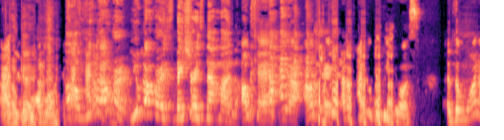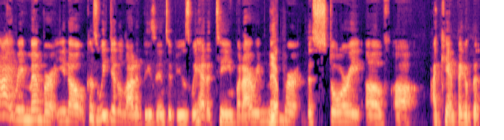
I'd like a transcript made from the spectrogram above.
I Okay. have one. Oh, I you don't go have- first. You go first. Make sure it's not mine. Okay, yeah, okay. I don't, I don't think it's yours. The one I remember, you know, because we did a lot of these interviews, we had a team, but I remember the story of, uh, I can't think of the,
